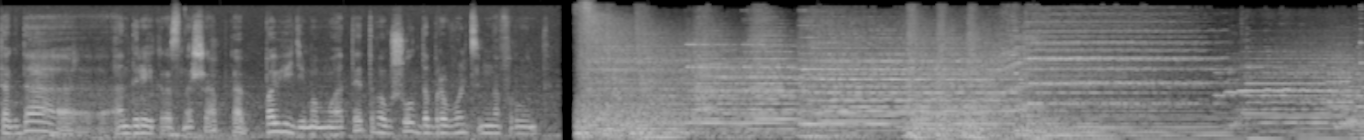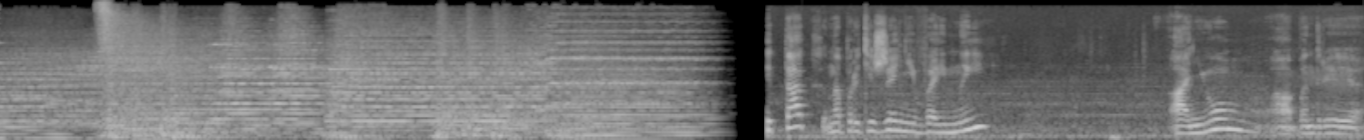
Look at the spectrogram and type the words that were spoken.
тогда Андрей Красношапка, по-видимому, от этого ушел добровольцем на фронт. И так на протяжении войны о нем, об Андрее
